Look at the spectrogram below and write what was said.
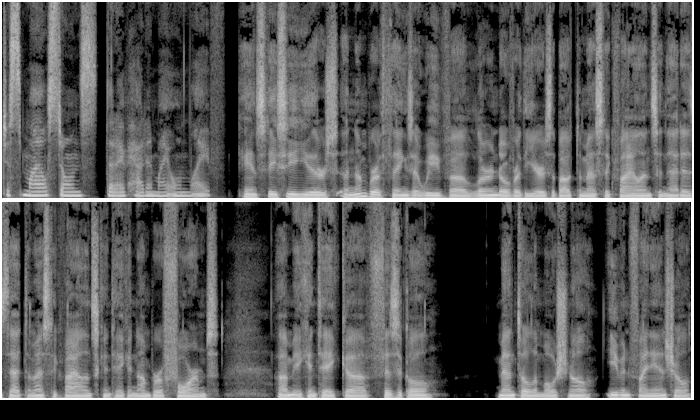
just milestones that I've had in my own life. And Stacy, there's a number of things that we've uh, learned over the years about domestic violence, and that is that domestic violence can take a number of forms. Um, it can take uh, physical, mental, emotional, even financial.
